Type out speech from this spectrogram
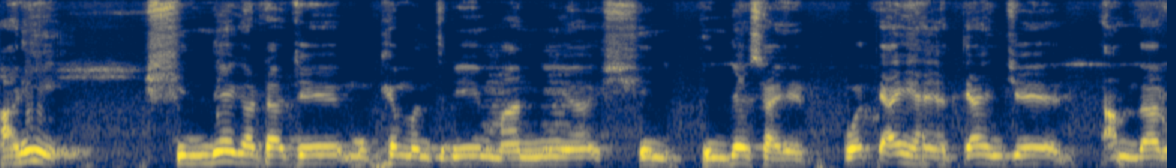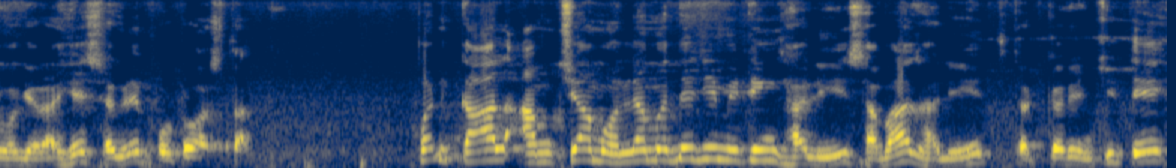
आणि शिंदे गटाचे मुख्यमंत्री माननीय शिं शिंदे साहेब व त्या ह्या- त्यांचे आमदार वगैरे हे सगळे फोटो असतात. पण काल आमच्या मोहल्ल्यामध्ये जी मीटिंग झाली सभा झाली तटकरेंची ते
